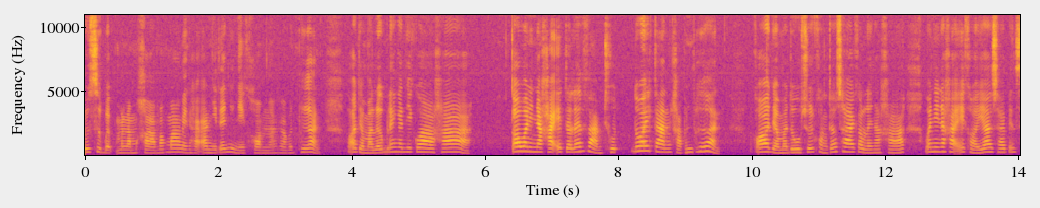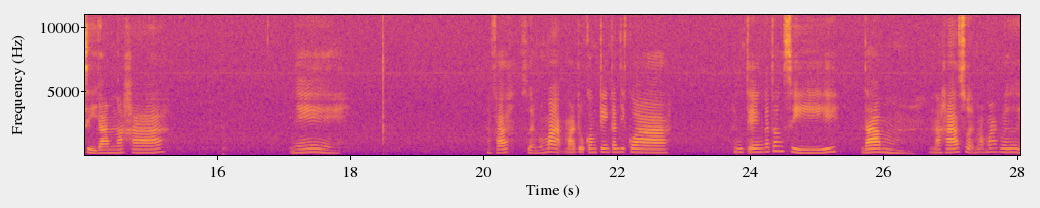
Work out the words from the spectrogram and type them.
รู้สึกแบบมันลำคาญมากๆเลยนะคะ อันนี้เล่นอยู่ในคอมนะคะเพื่อนๆ ก็เดี๋ยวมาเริ่มเล่นกันดีกว่าค่ะ ก็วันนี้นะคะเอจะเล่น 3 ชุดด้วยกันค่ะเพื่อนๆ ก็เดี๋ยวมาดูชุดของเจ้าชายกันเลยนะคะ วันนี้นะคะเอขออนุญาตใช้เป็นสีดำนะคะ นี่นะคะ สวยมากๆ มาดูกางเกงกันดีกว่ากางเกงก็ต้องสีดำนะคะ สวยมากๆเลย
